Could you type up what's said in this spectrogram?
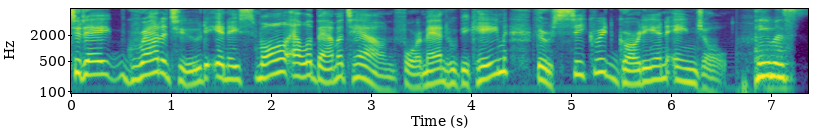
Today, gratitude in a small Alabama town for a man who became their secret guardian angel. He was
